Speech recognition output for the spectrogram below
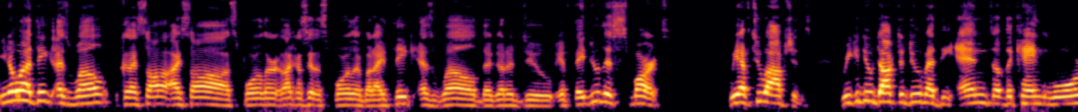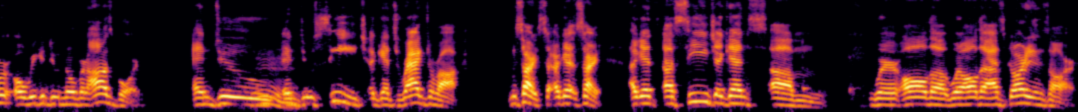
You know what I think as well because I saw I saw a spoiler, like I said, a spoiler, but I think as well they're gonna do if they do this smart. We have two options. We can do Doctor Doom at the end of the Kang War, or we can do Norman Osborn and do Hmm. and do Siege against Ragnarok. I mean, sorry, sorry, against sorry against a Siege against um where all the where all the Asgardians are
